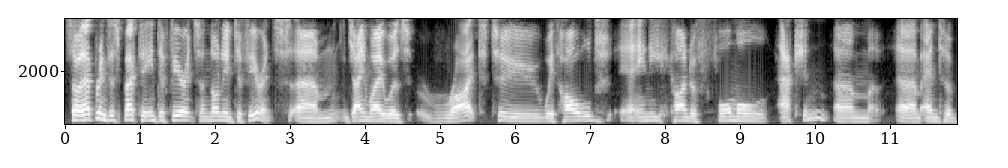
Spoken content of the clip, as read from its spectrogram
So that brings us back to interference and non interference. Um, Janeway was right to withhold any kind of formal action um, um, and to,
